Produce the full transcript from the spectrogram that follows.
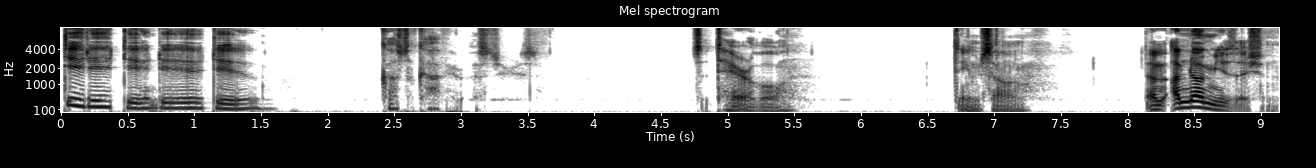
Do do do do do. Coastal Coffee Roasters. It's a terrible theme song. I'm, I'm no musician.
